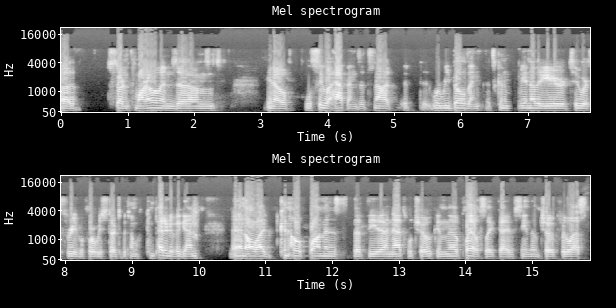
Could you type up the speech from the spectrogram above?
uh, starting tomorrow, and um, you know, we'll see what happens. It's not. It, we're rebuilding. It's going to be another year, or two or three before we start to become competitive again. And all I can hope on is that the uh, Nats will choke in the playoffs, like I've seen them choke for the last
